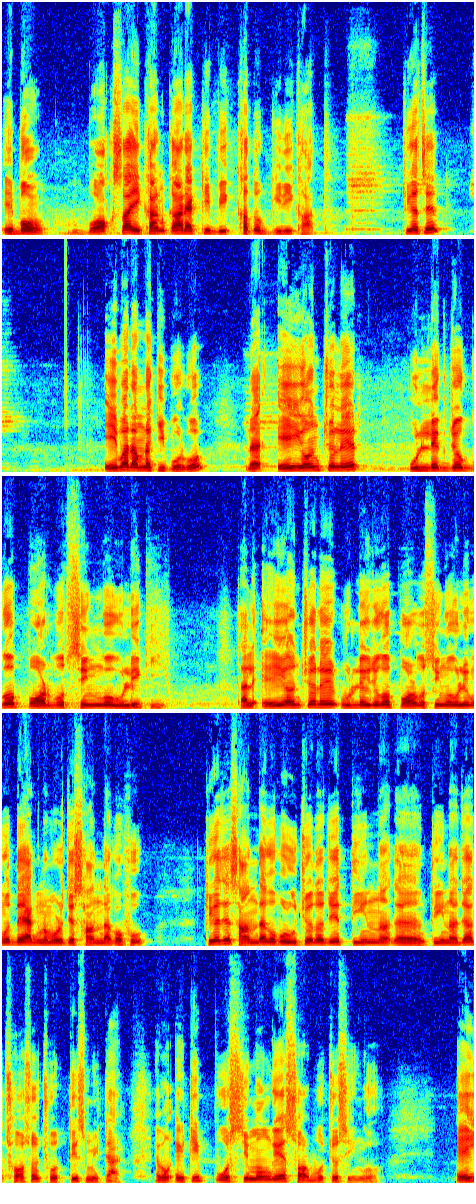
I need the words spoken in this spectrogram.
এবং বক্সা এখানকার একটি বিখ্যাত গিরিখাত। ঠিক আছে? এইবার আমরা কি পড়ব? না, এই অঞ্চলের উল্লেখযোগ্য পর্বত শৃঙ্গগুলি কী? তাহলে এই অঞ্চলের উল্লেখযোগ্য পর্বত শৃঙ্গগুলির মধ্যে এক নম্বর হচ্ছে সান্দাকফু। ঠিক আছে সান্দাকফুর উচ্চতা হচ্ছে তিন তিন হাজার ছশো ছত্রিশ মিটার এবং এটি পশ্চিমবঙ্গের সর্বোচ্চ শৃঙ্গ। এই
